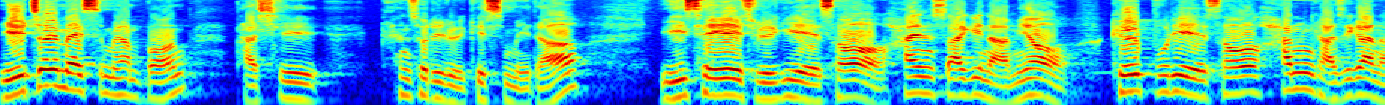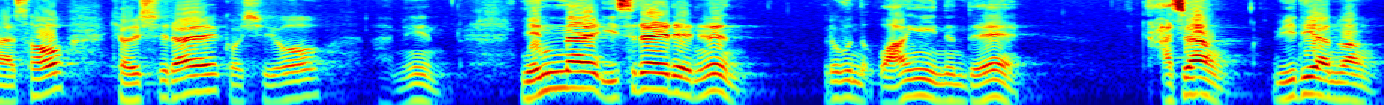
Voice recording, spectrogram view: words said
1절 말씀을 한번 다시 큰 소리로 읽겠습니다. 이새의 줄기에서 한 싹이 나며 그 뿌리에서 한 가지가 나서 결실할 것이요. 아멘. 옛날 이스라엘에는 여러분 왕이 있는데 가장 위대한 왕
